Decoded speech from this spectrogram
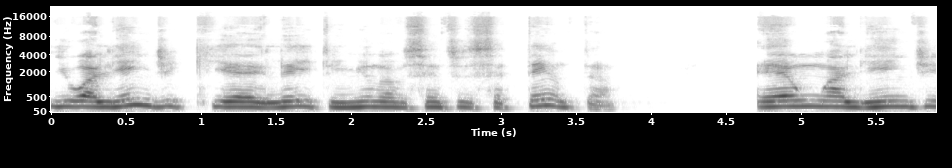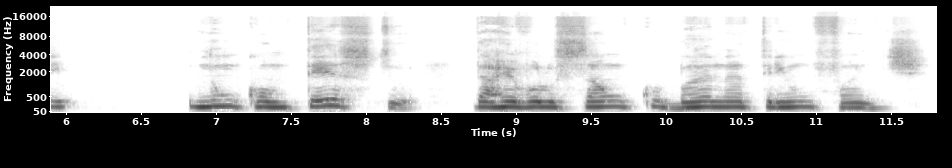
E o Allende, que é eleito em 1970, é um Allende num contexto da Revolução Cubana triunfante.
